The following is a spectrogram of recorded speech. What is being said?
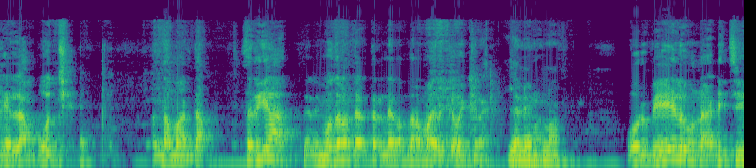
எல்லாம் போச்சு. அந்த மாதிரிதான். சரியா. முதல்ல அந்த இடத்துல நிரந்தரமா இருக்க வைக்கிறேன். ஒரு வேலு ஒண்ணு அடிச்சு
